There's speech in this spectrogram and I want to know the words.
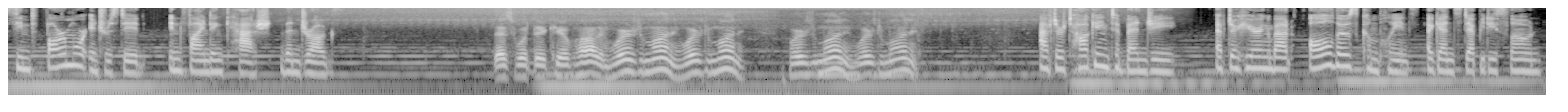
seemed far more interested in finding cash than drugs. That's what they kept hollering. Where's the money? Where's the money? Where's the money? Where's the money? After talking to Benji, after hearing about all those complaints against Deputy Sloan,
